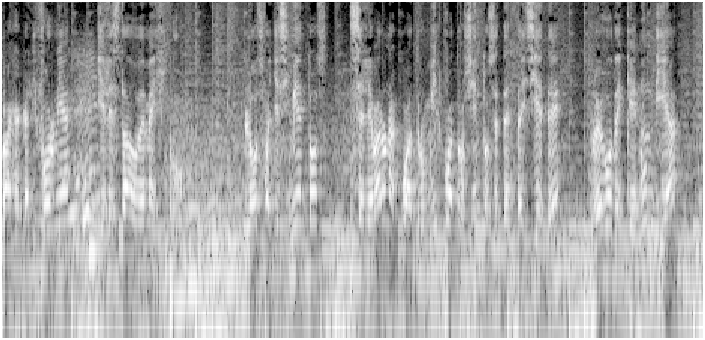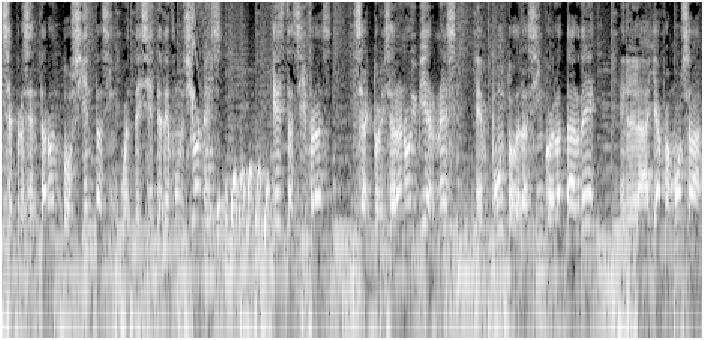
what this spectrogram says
Baja California y el Estado de México. Los fallecimientos se elevaron a 4.477 luego de que en un día se presentaron 257 defunciones. Estas cifras se actualizarán hoy viernes en punto de las 5 de la tarde en la ya famosa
